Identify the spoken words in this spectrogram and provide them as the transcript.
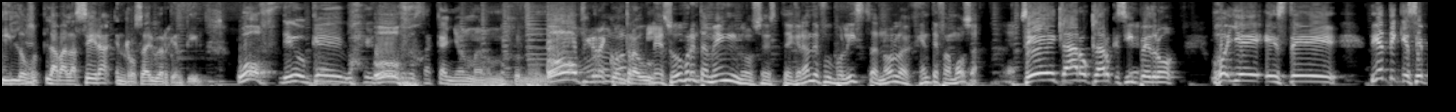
Y los- la balacera en Rosario, Argentina. Uf, Digo que Uf. está cañón, mano. Mejor no. uf, y No, recontra no. Le sufren también los este, grandes futbolistas, ¿no? La gente famosa. Sí, claro, claro que sí, Pedro. Oye, este, fíjate que se,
